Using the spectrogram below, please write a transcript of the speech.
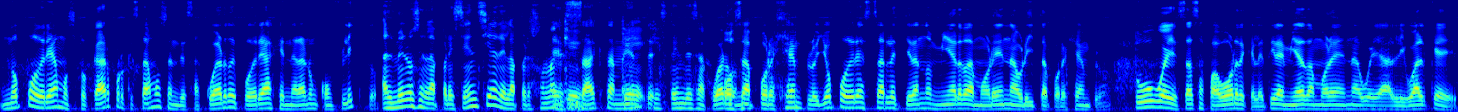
no podríamos tocar porque estamos en desacuerdo y podría generar un conflicto. Al menos en la presencia de la persona que, que, que esté en desacuerdo. O sea, ¿no? por ejemplo, yo podría estarle tirando mierda a Morena ahorita, por ejemplo. Tú, güey, estás a favor de que le tire mierda a Morena, güey, al igual que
